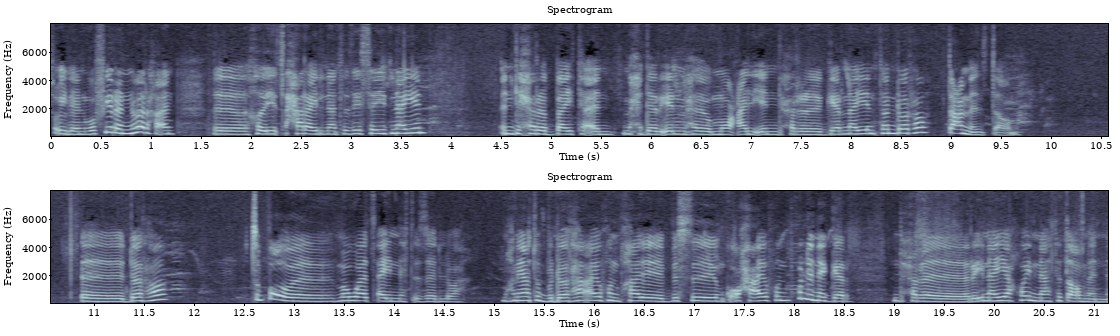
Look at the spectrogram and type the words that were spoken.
ስኢለን ወፊረን ንበር ከዓን ይፀሓራ ኢልና እንተዘይሰዲድናየን እንድሕር ባይተአን መሕደሪአን መውዓሊአን እንድሕር ጌርናየን ተን ደርሆ ብጣዕሚ እየን ዝጠቕማ ደርሆ ፅቡቕ መዋፃይነት እዩ ዘለዋ ምክንያቱ ብደርሃ ኣይኹን ብስ እንቁቑሓ ኣይኹን ብኩሉ ነገር እንድሕር ርኢናያ ኮይና ትጠቕመና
